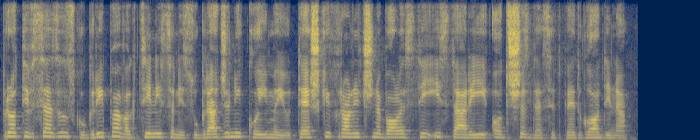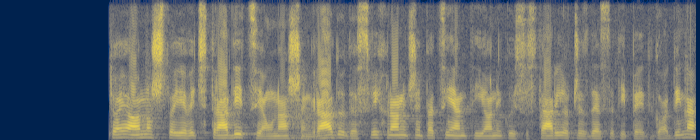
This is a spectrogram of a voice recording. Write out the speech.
Protiv sezonskog gripa vakcinisani su građani koji imaju teške hronične bolesti i stariji od 65 godina. To je ono što je već tradicija u našem gradu, da svi hronični pacijenti i oni koji su stariji od 65 godina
